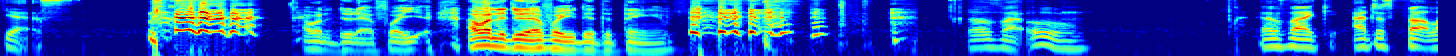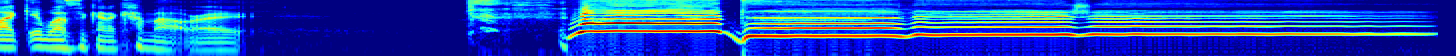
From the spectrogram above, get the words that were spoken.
Yes. I want to do that for you. I want to do that for you. Did the theme? It was like, ooh. It was like I just felt like it wasn't gonna come out right. WandaVision.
